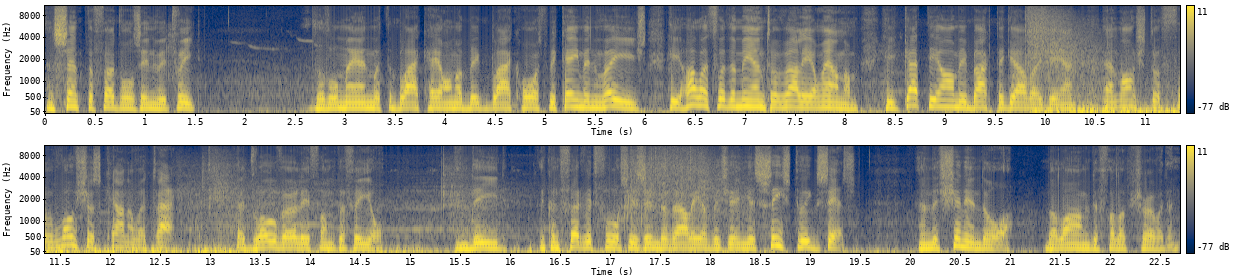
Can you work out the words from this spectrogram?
and sent the Federals in retreat. The little man with the black hair on a big black horse became enraged. He hollered for the men to rally around him. He got the army back together again and launched a ferocious counterattack that drove Early from the field. Indeed, the Confederate forces in the Valley of Virginia ceased to exist, and the Shenandoah belonged to Philip Sheridan.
